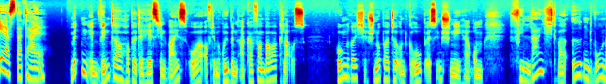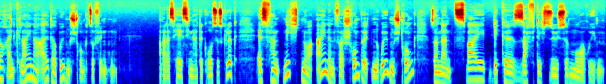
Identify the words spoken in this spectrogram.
Erster Teil. Mitten im Winter hoppelte Häschen Weißohr auf dem Rübenacker vom Bauer Klaus. Hungrig schnupperte und grub es im Schnee herum. Vielleicht war irgendwo noch ein kleiner alter Rübenstrunk zu finden. Aber das Häschen hatte großes Glück. Es fand nicht nur einen verschrumpelten Rübenstrunk, sondern zwei dicke, saftig süße Mohrrüben.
